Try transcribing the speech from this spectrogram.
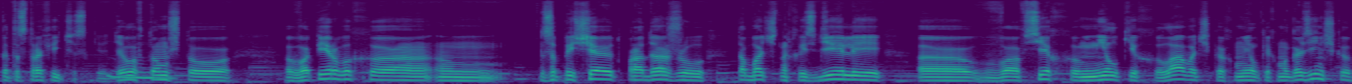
катастрофически. Дело в том, что, во-первых, э, эм, запрещают продажу табачных изделий во всех мелких лавочках, мелких магазинчиках.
